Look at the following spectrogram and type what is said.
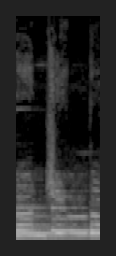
安静的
